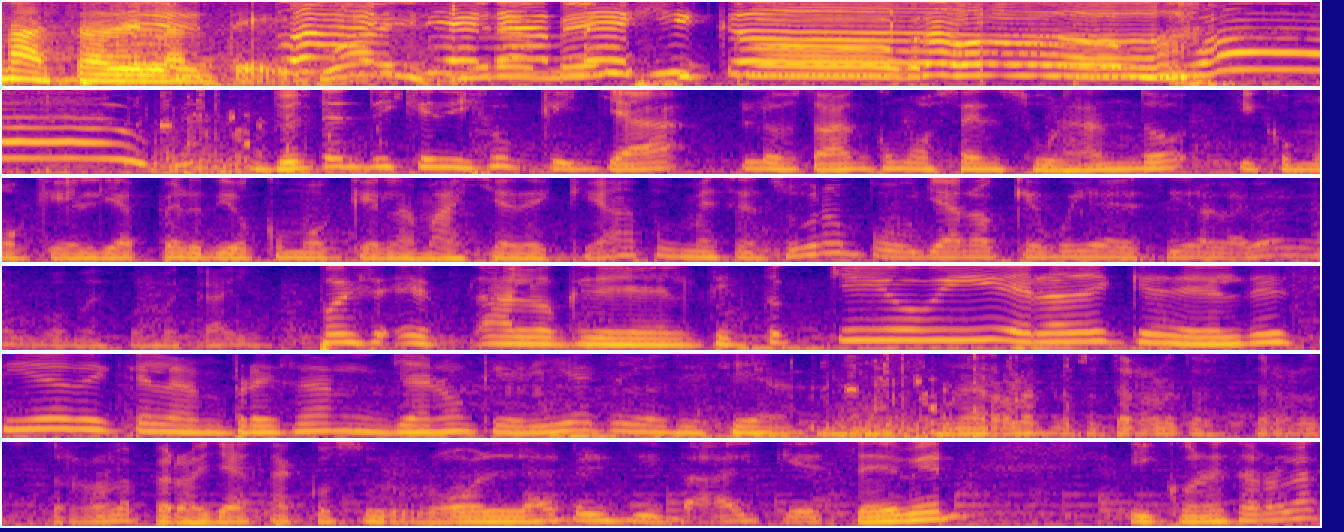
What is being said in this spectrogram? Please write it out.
más adelante. Twice viene a México. ¡Bravo! ¡Wow! Yo entendí que dijo que ya lo estaban como censurando y como que él ya perdió como que la magia de que, ah, pues me censuran, pues ya no, ¿qué voy a decir a la verga? Pues mejor me callo. Pues es- a lo que el TikTok que yo vi era de que él decía de que la empresa ya no quería que los hiciera. Una rola tras otra rola tras otra rola tras otra rola, pero ya sacó su rola principal que es Seven. Y con esa rola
